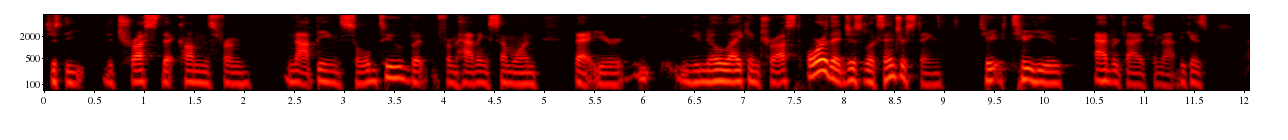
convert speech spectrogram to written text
just the the trust that comes from not being sold to but from having someone that you're you know like and trust or that just looks interesting to to you advertise from that because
